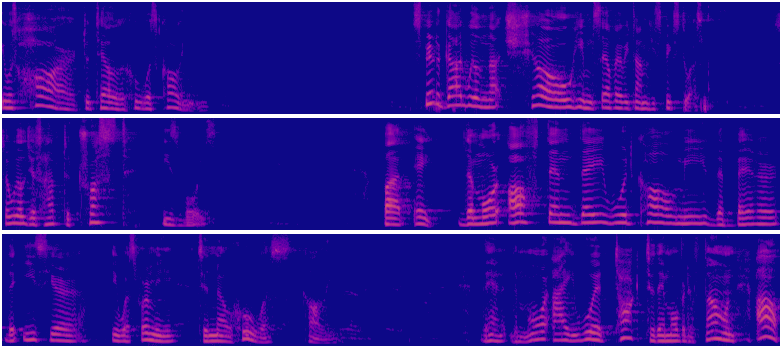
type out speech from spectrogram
It was hard to tell who was calling. Spirit of God will not show himself every time he speaks to us. So we'll just have to trust his voice. But hey, the more often they would call me, the better, the easier it was for me to know who was calling. Then the more I would talk to them over the phone, oh,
